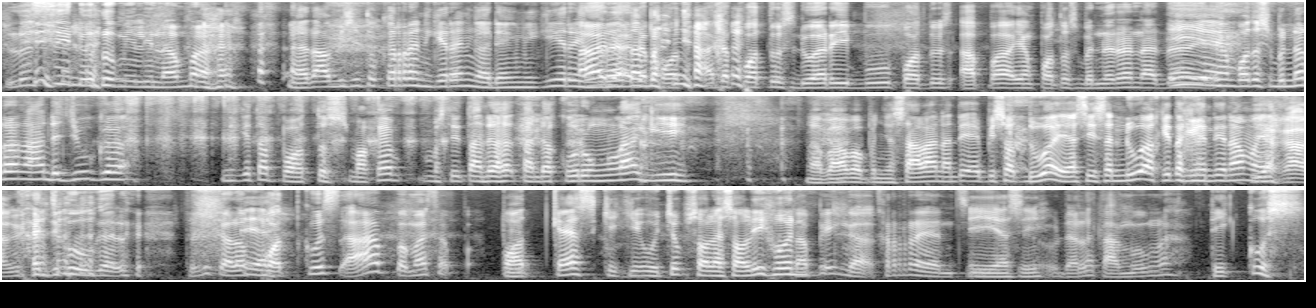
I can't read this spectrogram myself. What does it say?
Lu sih dulu milih nama. Nah, abis itu keren, kirain nggak ada yang mikirin. ada Ternyata ada, pot, banyak. ada Potus 2000, Potus apa yang Potus beneran ada. ya. Iya, yang potus beneran ada juga. Ini kita potus, makanya mesti tanda tanda kurung lagi. Nggak apa-apa penyesalan nanti episode 2 ya, season 2 kita ganti nama Ya ya. kagak juga. Tapi kalau Iya. Potkus apa masa Podcast Kiki Ucup Soleh Solihun. tapi nggak keren sih. Iya sih. Udahlah tanggung lah. Tikus.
